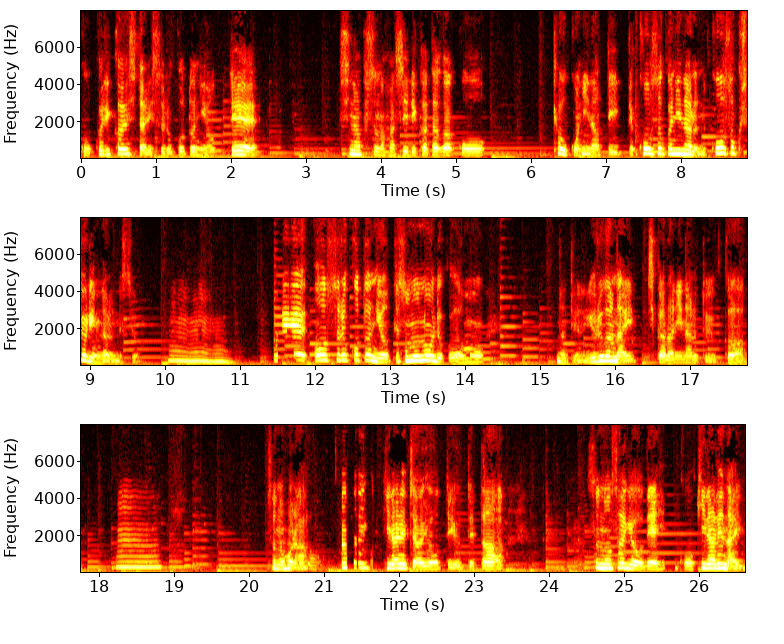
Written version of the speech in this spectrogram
こう繰り返したりすることによってシナプスの走り方がこう強固になっていって高速になるんで高速処理になるんですよ。うんうんそれをすることによってその能力がもうなんていうの揺るがない力になるというかうん。そのほらなるほ反対切られちゃうよって言ってたその作業でこう切られない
